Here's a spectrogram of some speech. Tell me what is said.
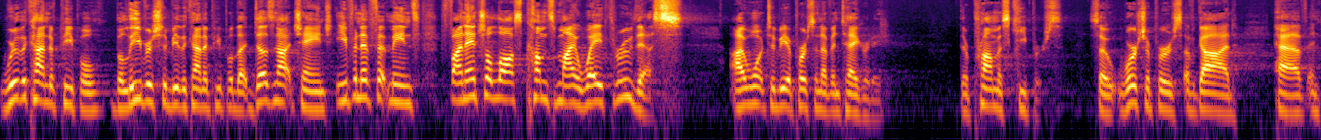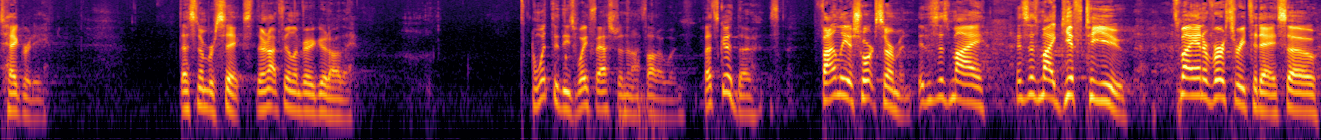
we're the kind of people, believers should be the kind of people that does not change, even if it means financial loss comes my way through this. I want to be a person of integrity. They're promise keepers. So, worshipers of God have integrity. That's number six. They're not feeling very good, are they? I went through these way faster than I thought I would. That's good, though. Finally, a short sermon. This is my, this is my gift to you. It's my anniversary today, so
